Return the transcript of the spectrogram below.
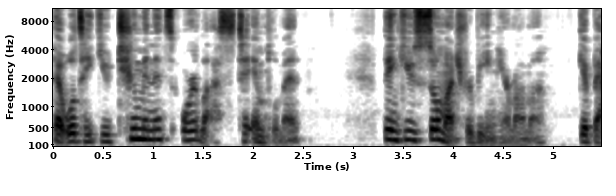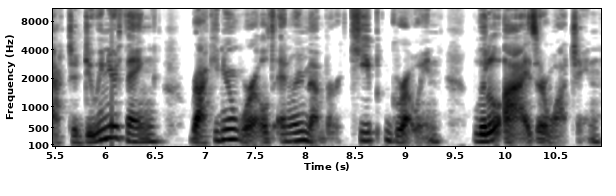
that will take you two minutes or less to implement. Thank you so much for being here, Mama. Get back to doing your thing, rocking your world, and remember keep growing. Little eyes are watching.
